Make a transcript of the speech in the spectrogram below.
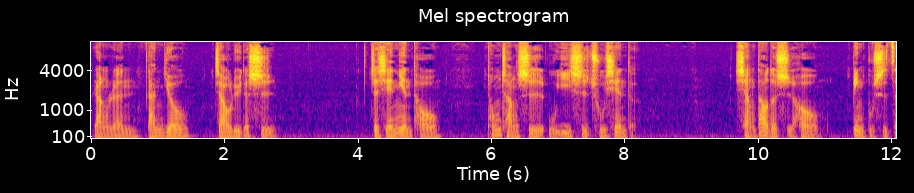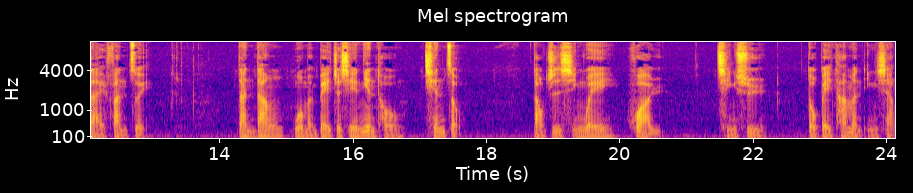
让人担忧、焦虑的事。这些念头通常是无意识出现的，想到的时候并不是在犯罪，但当我们被这些念头牵走，导致行为、话语、情绪都被他们影响，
